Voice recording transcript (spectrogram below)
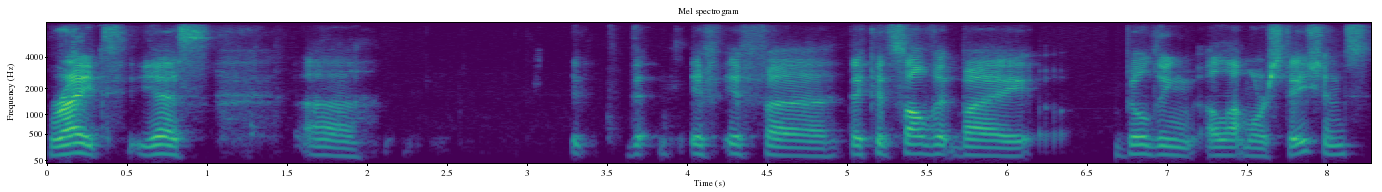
Right. Yes. Uh, if if uh, they could solve it by building a lot more stations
